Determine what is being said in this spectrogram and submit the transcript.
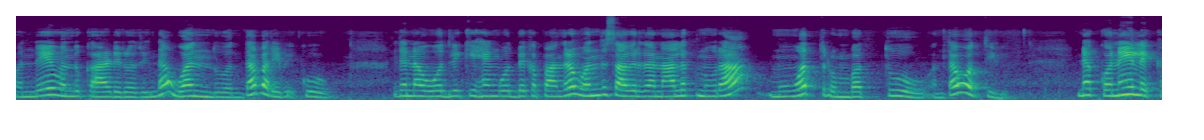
ಒಂದೇ ಒಂದು ಕಾರ್ಡ್ ಇರೋದ್ರಿಂದ ಒಂದು ಅಂತ ಬರೀಬೇಕು. ಇದನ್ನು ಓದಲಿಕ್ಕೆ ಹೆಂಗೆ ಓದಬೇಕಪ್ಪ ಅಂದ್ರೆ ಒಂದು ಸಾವಿರದ ನಾಲ್ಕುನೂರ ಮೂವತ್ತೊಂಬತ್ತು ಅಂತ ಓದ್ತೀವಿ. ಇನ್ನು ಕೊನೆ ಲೆಕ್ಕ.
